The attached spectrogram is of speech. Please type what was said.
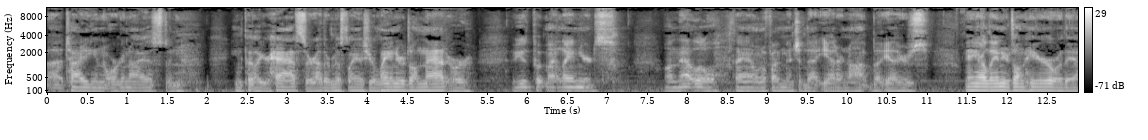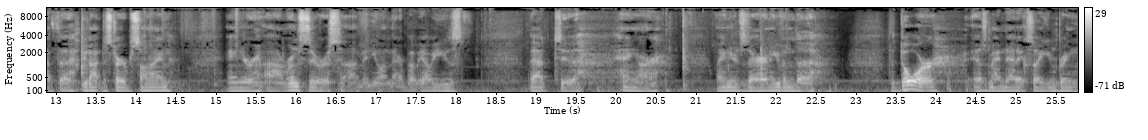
uh, tidy and organized. And you can put like your hats or other miscellaneous, your lanyards on that. Or if you put my lanyards on that little thing. I don't know if I mentioned that yet or not. But yeah, there's hang our lanyards on here or they have the do not disturb sign and your uh, room service uh, menu on there. But yeah, we use that to hang our lanyards there. And even the, the door is magnetic, so you can bring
